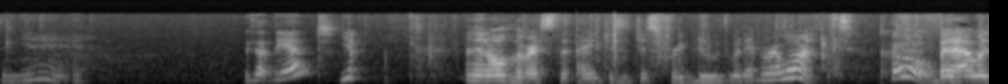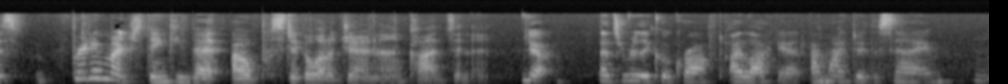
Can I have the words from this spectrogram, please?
So yeah. is that the end Yep. And then all the rest of the pages are just free to do with whatever I want. Cool But I was pretty much thinking that I'll stick a lot of journal cards in it. Yeah, that's a really cool craft. I like it. I might do the same. Hmm.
